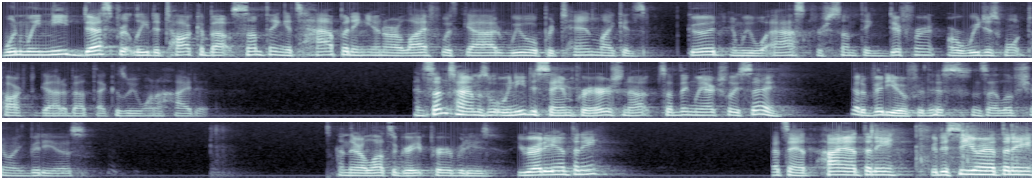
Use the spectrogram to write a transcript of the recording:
when we need desperately to talk about something that's happening in our life with God, we will pretend like it's good and we will ask for something different, or we just won't talk to God about that because we want to hide it. And sometimes what we need to say in prayer is not something we actually say. I've got a video for this since I love showing videos. And there are lots of great prayer videos. You ready, Anthony? That's Anthony. Hi, Anthony. Good to see you, Anthony.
